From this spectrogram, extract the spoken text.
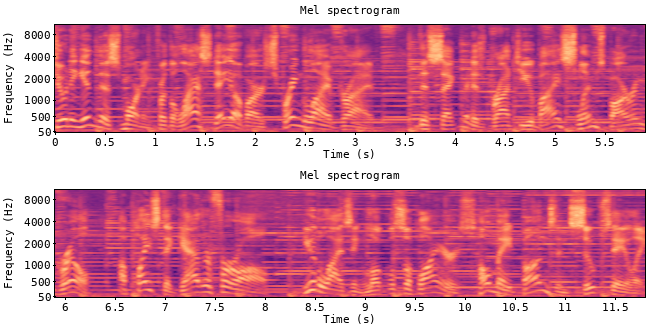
Tuning in this morning for the last day of our Spring Live Drive. This segment is brought to you by Slim's Bar and Grill, a place to gather for all, utilizing local suppliers, homemade buns, and soups daily.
